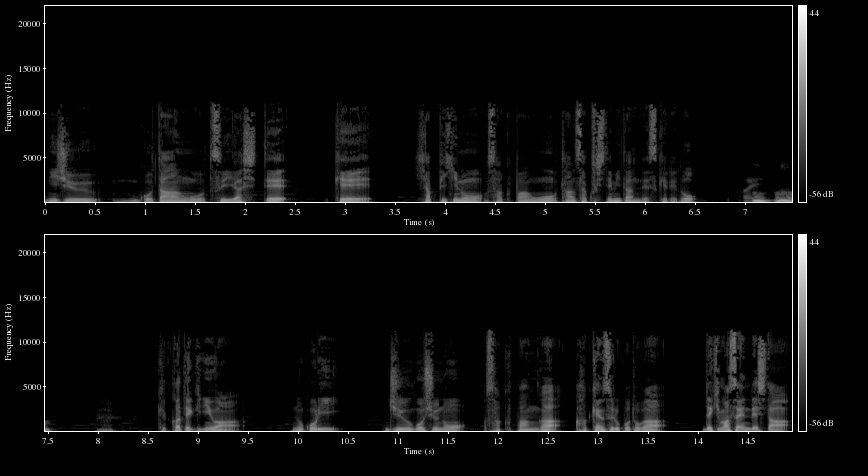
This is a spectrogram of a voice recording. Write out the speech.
25ターンを費やして、計100匹の作パンを探索してみたんですけれど、はい。結果的には残り15種の作パンが発見することができませんでした。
